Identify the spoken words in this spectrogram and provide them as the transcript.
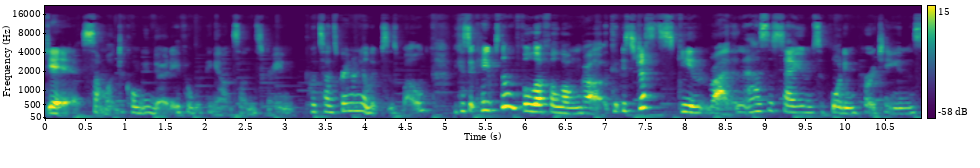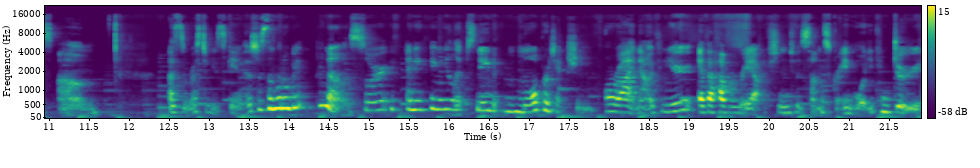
dare someone to call me nerdy for whipping out sunscreen. Put sunscreen on your lips as well because it keeps them fuller for longer. It's just skin, right? And it has the same supporting proteins um, as the rest of your skin. It's just a little bit thinner. So if anything, your lips need more protection. All right, now if you ever have a reaction to sunscreen, what you can do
